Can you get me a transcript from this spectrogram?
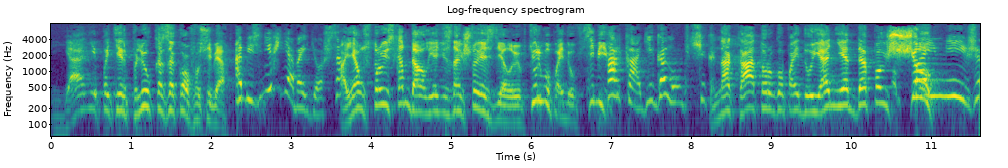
Я не потерплю казаков у себя. А без них не обойдешься. А я устрою скандал, я не знаю, что я сделаю. В тюрьму пойду, в Сибирь. Аркадий, голубчик. На каторгу пойду, я не допущу. Пойми же,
